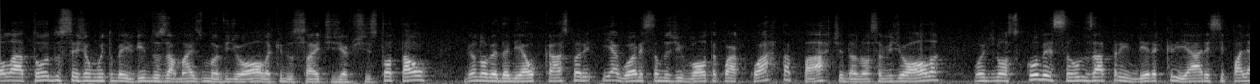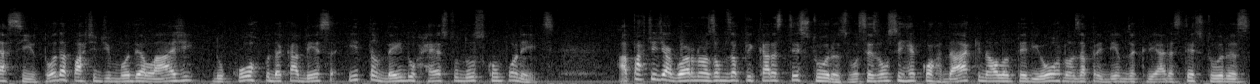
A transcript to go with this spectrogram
Olá a todos, sejam muito bem-vindos a mais uma videoaula aqui do site GFX Total. Meu nome é Daniel Caspar e agora estamos de volta com a quarta parte da nossa videoaula, onde nós começamos a aprender a criar esse palhacinho, toda a parte de modelagem do corpo, da cabeça e também do resto dos componentes. A partir de agora nós vamos aplicar as texturas. Vocês vão se recordar que na aula anterior nós aprendemos a criar as texturas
